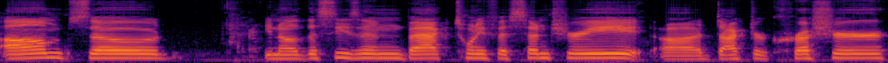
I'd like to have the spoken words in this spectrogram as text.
Um, so you know, this season back 25th century, uh, Doctor Crusher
